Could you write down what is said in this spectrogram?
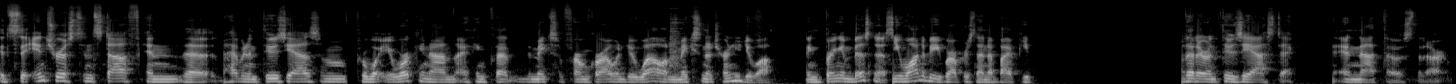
it's the interest in stuff and the having enthusiasm for what you're working on. I think that makes a firm grow and do well and makes an attorney do well and bring in business. You want to be represented by people that are enthusiastic and not those that aren't.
